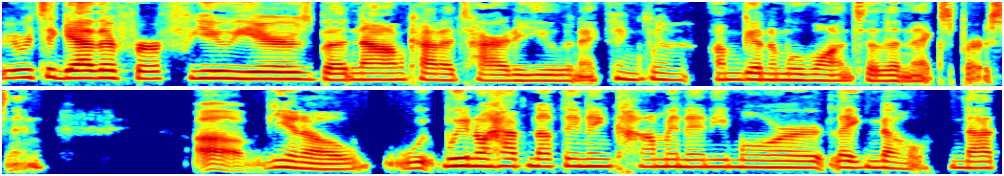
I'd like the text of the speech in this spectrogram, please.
we were together for a few years, but now I'm kind of tired of you. And I think I'm going to move on to the next person. Um, you know, we, we don't have nothing in common anymore. Like, no, not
